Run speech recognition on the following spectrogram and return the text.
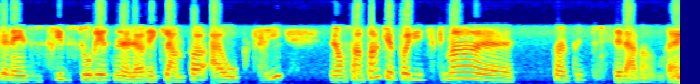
que l'industrie du tourisme ne le réclame pas à haut prix. Mais on s'entend que politiquement, euh, c'est un peu difficile à vendre. Hein?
